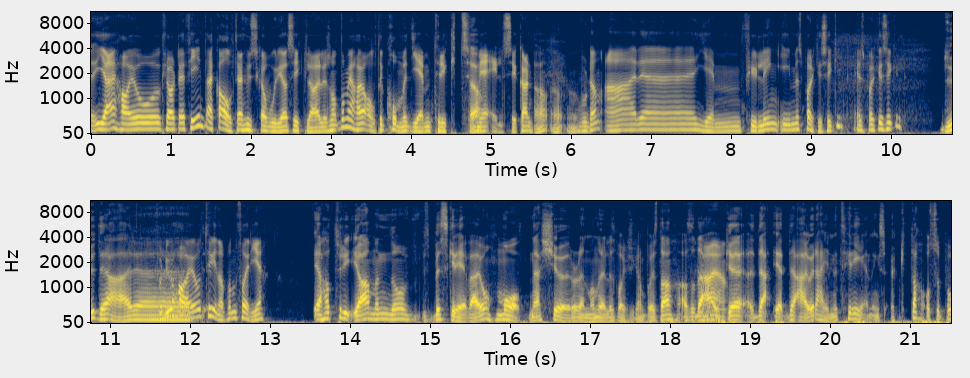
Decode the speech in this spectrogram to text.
jeg har jo klart det fint. Det er ikke alltid jeg huska hvor jeg har sykla, men jeg har jo alltid kommet hjem trygt Ja. med elsykkelen. Ja, ja, ja. Hvordan er eh, hjemfylling i med sparkesykkel? Elsparkesykkel? Du, det er eh, For du har jo tryna på den forrige. Ja, men nå beskrev jeg jo måten jeg kjører den manuelle sparkesykkelen på i stad. Altså, det, er jo ikke, det, er, det er jo reine treningsøkta. Også på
